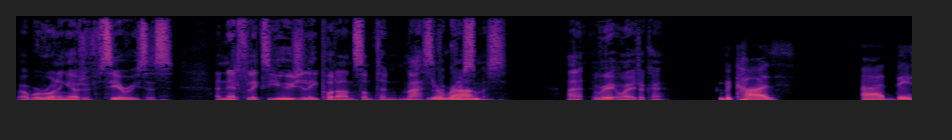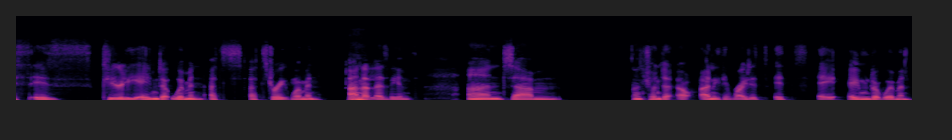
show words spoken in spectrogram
or we're running out of series. And Netflix usually put on something massive You're at wrong. Christmas. Uh, right, right, okay. because uh, this is clearly aimed at women, at at straight women, and Mhm. at lesbians, and um, and trying to oh, anything right. It's it's aimed at women,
